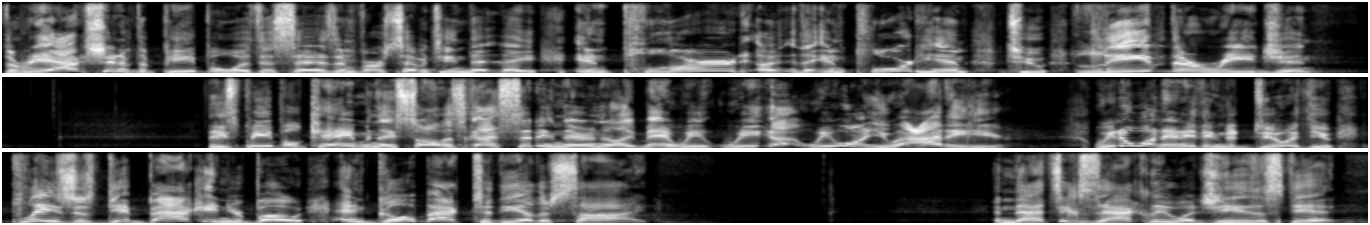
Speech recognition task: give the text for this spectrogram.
The reaction of the people was, it says in verse 17, that they implored, uh, they implored him to leave their region. These people came and they saw this guy sitting there and they're like, man, we, we, got, we want you out of here. We don't want anything to do with you. Please just get back in your boat and go back to the other side. And that's exactly what Jesus did.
